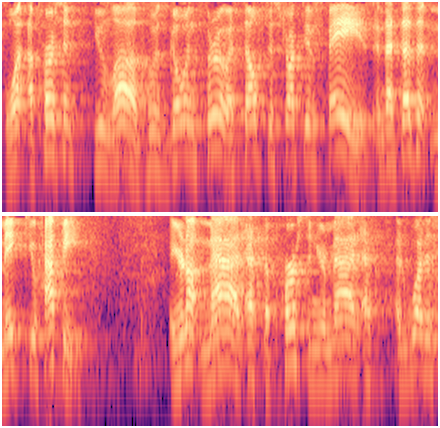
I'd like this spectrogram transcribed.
what a person you love who is going through a self destructive phase, and that doesn't make you happy. And you're not mad at the person, you're mad at, at what is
